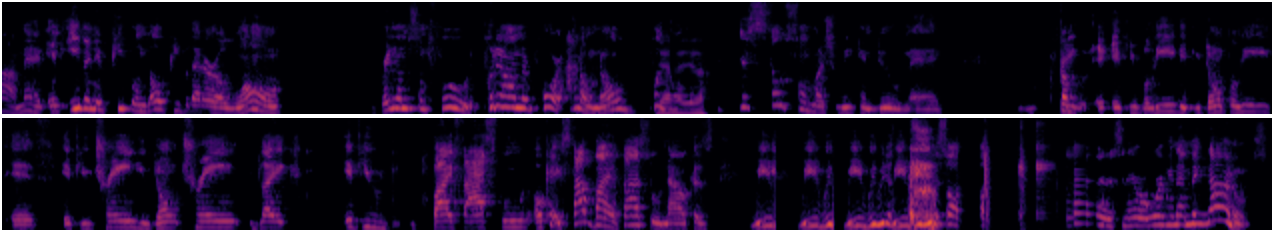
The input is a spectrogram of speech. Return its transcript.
oh man, and even if people know people that are alone, bring them some food, put it on their porch. I don't know. Put, Yeah, yeah. There's still so much we can do, man. From if you believe, if you don't believe, if if you train, you don't train. Like if you buy fast food, okay, stop buying fast food now because we we we we we we, we, we just saw and they were working at McDonald's.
